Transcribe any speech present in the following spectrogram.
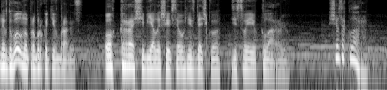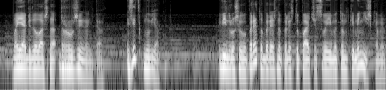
невдоволено пробуркотів бранець. Ох, краще б я лишився у гніздечку зі своєю Кларою. Що за Клара? Моя бідолашна дружинонька, зіткнув Якуб. Він рушив уперед, обережно переступаючи своїми тонкими ніжками,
